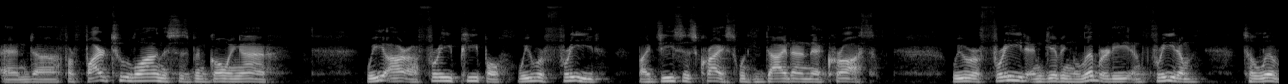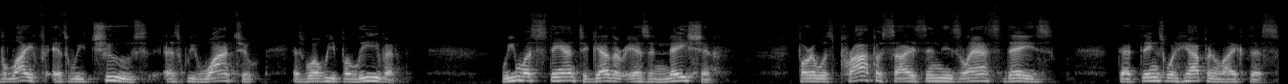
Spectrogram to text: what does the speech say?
And uh, for far too long, this has been going on. We are a free people. We were freed by Jesus Christ when He died on that cross. We were freed and giving liberty and freedom to live life as we choose, as we want to, as what we believe in. We must stand together as a nation, for it was prophesied in these last days that things would happen like this.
